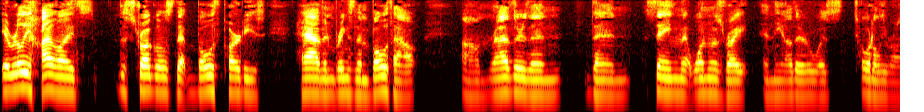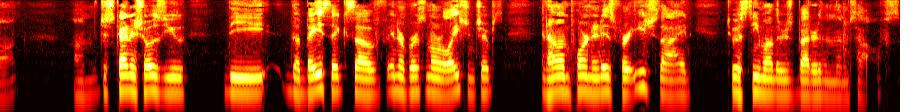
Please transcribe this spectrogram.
it really highlights the struggles that both parties have and brings them both out, um, rather than than saying that one was right and the other was totally wrong. Um, just kind of shows you the the basics of interpersonal relationships and how important it is for each side to esteem others better than themselves.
